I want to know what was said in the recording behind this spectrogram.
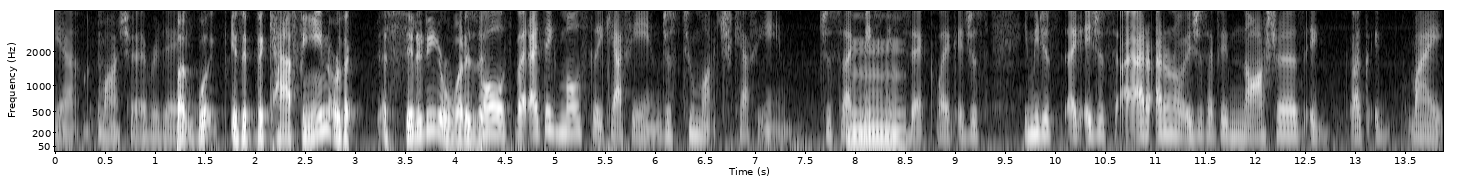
Yeah, matcha every day. But what is it? The caffeine or the acidity or what is it? both, but I think mostly caffeine. Just too much caffeine. just like makes Mm. me sick. Like it just immediately like it just I, I, don't- I don't know. It's just I feel nauseous. It like it, my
